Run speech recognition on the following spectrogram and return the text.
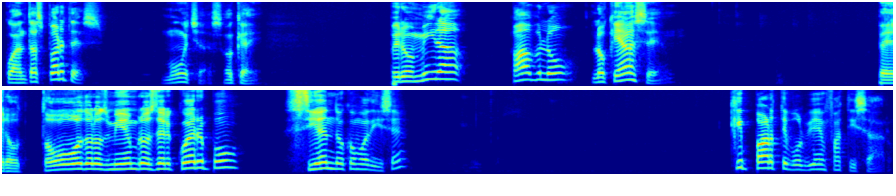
¿Cuántas partes? Muchas, ok. Pero mira Pablo lo que hace. Pero todos los miembros del cuerpo, siendo como dice, ¿qué parte volvió a enfatizar?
